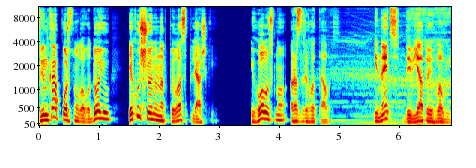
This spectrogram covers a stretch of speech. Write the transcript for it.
Дзвінка порснула водою, яку щойно надпила з пляшки, і голосно розреготалась. Кінець дев'ятої глави.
